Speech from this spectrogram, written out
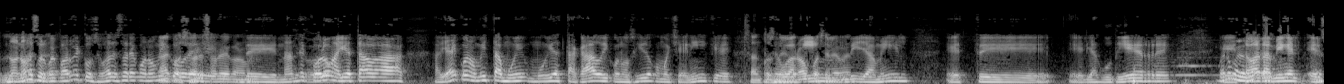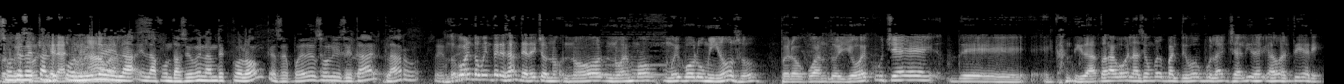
No, no, eso lo preparó el Consejo Asesor Ah, Económico, de, Económico. de Hernández Colón. Ahí estaba, había economistas muy muy destacados y conocidos como Chenique, Santos José Joaquín. Villamil, este Elias Gutiérrez, Bueno, eh, pero estaba eso- también el, el eso debe profesor estar Gerardo disponible en la, en la Fundación Hernández Colón, que se puede solicitar, claro. Sí, Un sí. documento muy interesante, de hecho no, no, no es muy voluminoso, pero cuando yo escuché de el candidato a la gobernación por el Partido Popular, Charlie Delgado Altieri,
